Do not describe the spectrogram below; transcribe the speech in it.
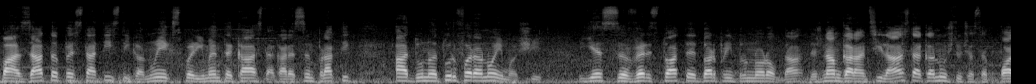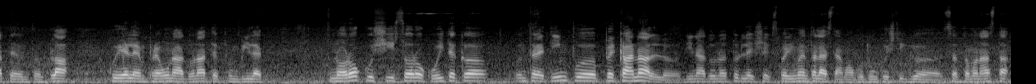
bazată pe statistică, nu experimente ca astea, care sunt practic adunături fără noimă și ies verzi toate doar printr-un noroc, da? Deci n-am garanții la astea că nu știu ce se poate întâmpla cu ele împreună adunate pe un bilet. Norocul și sorocul. Uite că între timp pe canal din adunăturile și experimentele astea am avut un câștig uh, săptămâna asta,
